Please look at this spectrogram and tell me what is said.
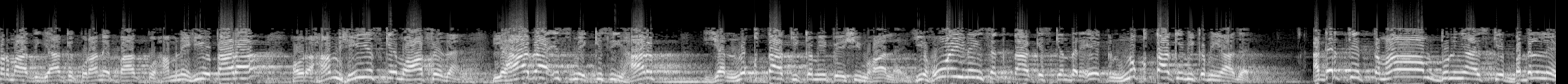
فرما دیا کہ قرآن پاک کو ہم نے ہی اتارا اور ہم ہی اس کے محافظ ہیں، لہذا اس میں کسی حرف یا نقطہ کی کمی پیشی محال ہے۔ یہ ہو ہی نہیں سکتا کہ اس کے اندر ایک نقطہ کی بھی کمی آ جائے۔ اگرچہ تمام دنیا اس کے بدلنے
